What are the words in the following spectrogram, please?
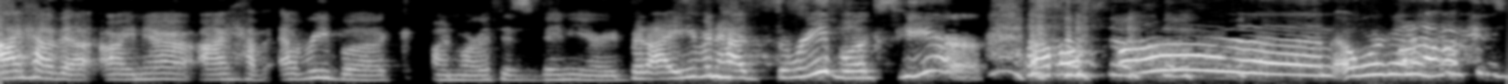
I have a, I know I have every book on Martha's Vineyard, but I even had three books here. Oh, fun! Oh, we're gonna have to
